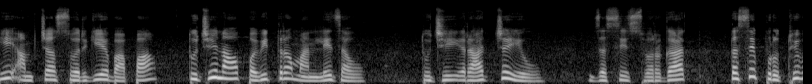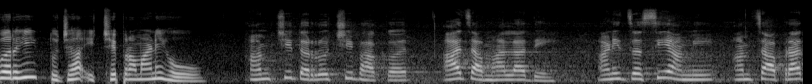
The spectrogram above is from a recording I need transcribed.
ही आमच्या स्वर्गीय बापा तुझे नाव पवित्र मानले जाओ. तुझे राज्य येऊ जसे स्वर्गात तसे पृथ्वीवरही तुझ्या इच्छेप्रमाणे हो. आमची दररोजची भाकर आज आम्हाला दे. आणि जशी आम्ही आमचा अपराध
